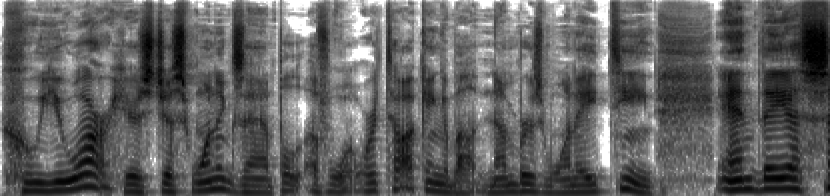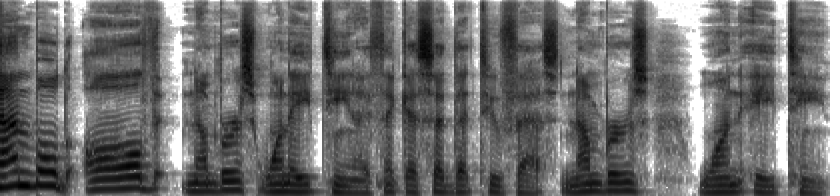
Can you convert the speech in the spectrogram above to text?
who you are. Here's just one example of what we're talking about Numbers 118. And they assembled all the, Numbers 118. I think I said that too fast. Numbers 118.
